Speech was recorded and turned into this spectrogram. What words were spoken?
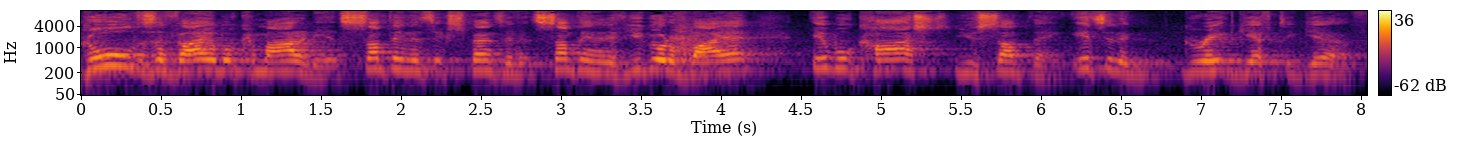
gold is a valuable commodity. It's something that's expensive. It's something that if you go to buy it, it will cost you something. It's a great gift to give.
